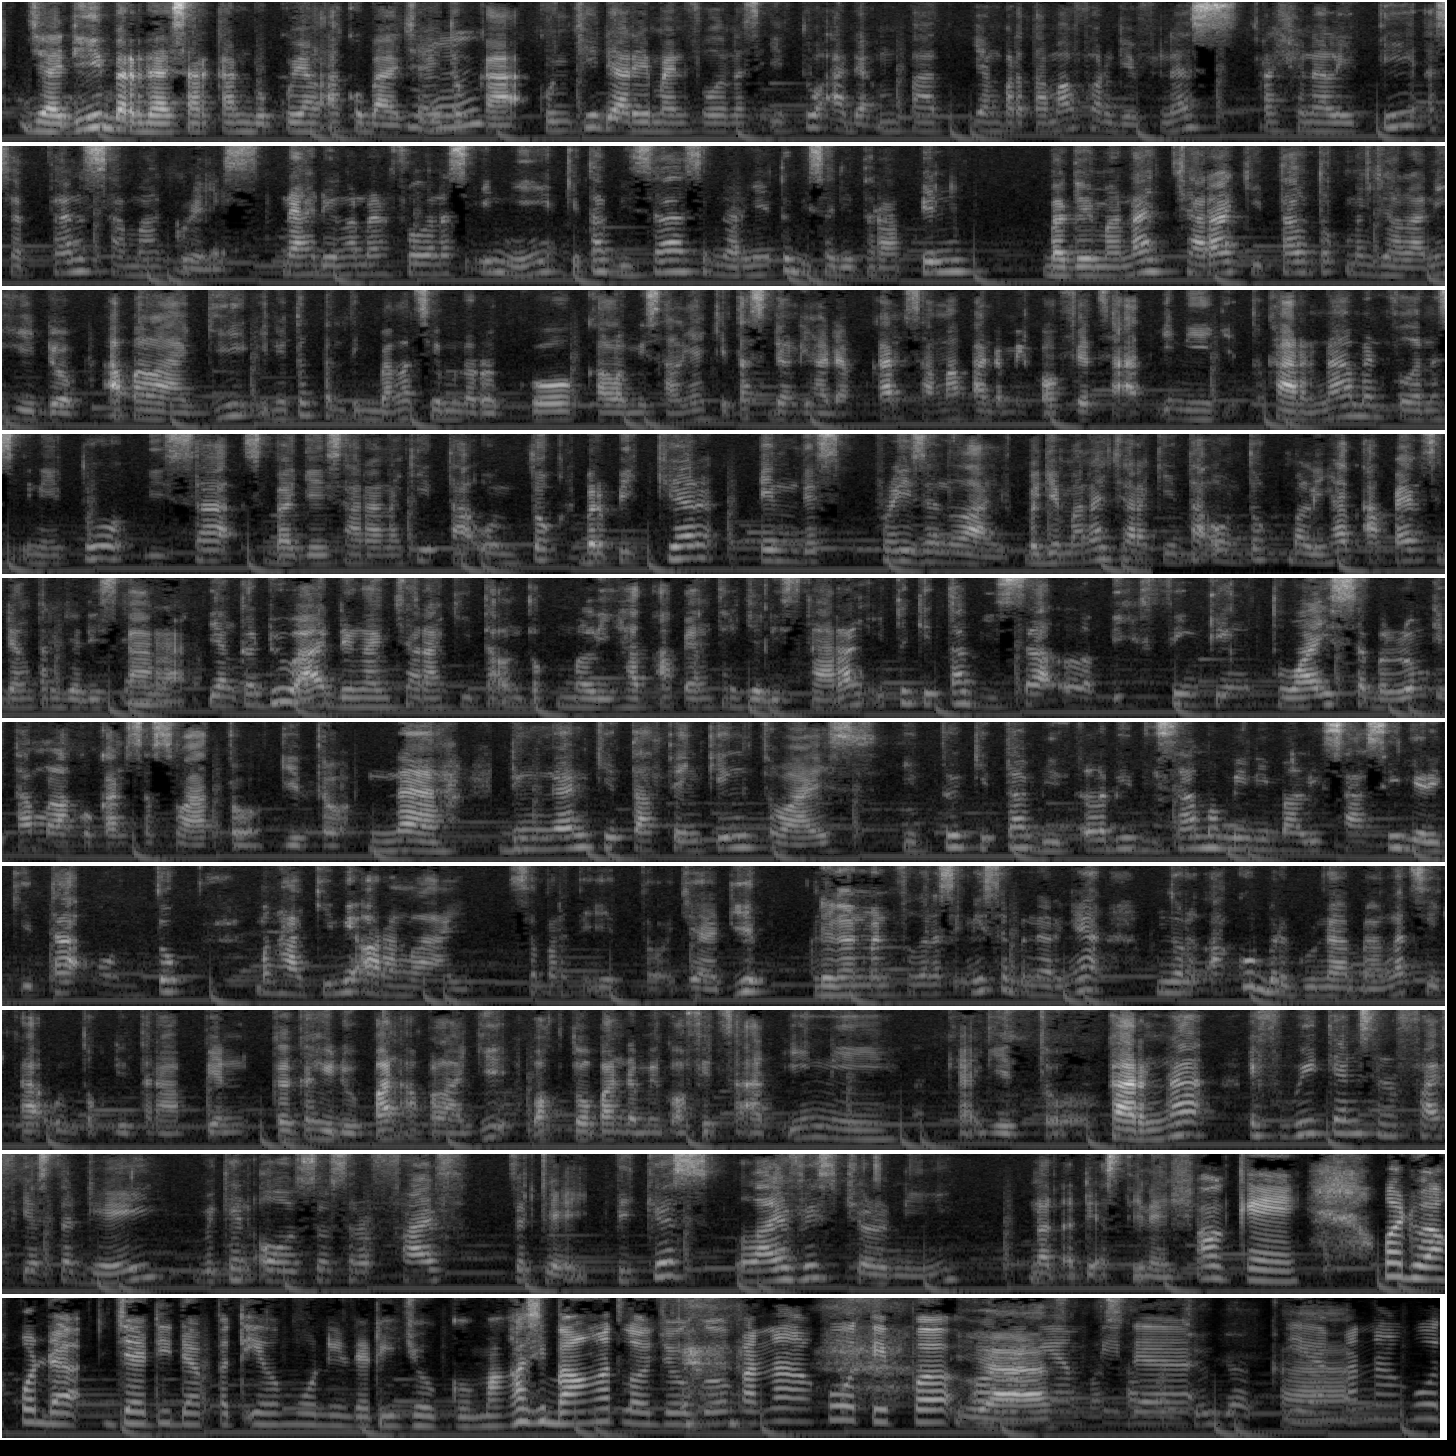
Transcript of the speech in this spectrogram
Jadi berdasarkan buku yang aku baca mm -hmm. itu kak, kunci dari mindfulness itu ada empat. Yang pertama forgiveness, rationality, acceptance, sama grace. Nah dengan mindfulness ini kita bisa sebenarnya itu bisa diterapin bagaimana cara kita untuk menjalani hidup. Apalagi ini tuh penting banget sih menurutku kalau misalnya kita sedang dihadapkan sama pandemi COVID saat ini gitu. Karena mindfulness ini tuh bisa sebagai sarana kita untuk berpikir in this present life. Bagaimana cara kita untuk melihat apa yang sedang terjadi sekarang. Hmm. Yang kedua, dengan cara kita untuk melihat apa yang terjadi sekarang itu kita bisa lebih thinking twice sebelum kita melakukan sesuatu gitu. Nah, dengan kita thinking twice itu kita bi lebih bisa memin meminimalisasi diri kita untuk menghakimi orang lain seperti itu. Jadi dengan mindfulness ini sebenarnya menurut aku berguna banget sih kak untuk diterapin ke kehidupan apalagi waktu pandemi covid saat ini kayak gitu. Karena if we can survive yesterday, we can also survive today because life is journey not a destination. Oke, okay. waduh aku udah jadi dapat ilmu nih dari Jogo. Makasih banget loh Jogo, karena aku tipe ya, orang yang tidak, juga, ya karena aku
